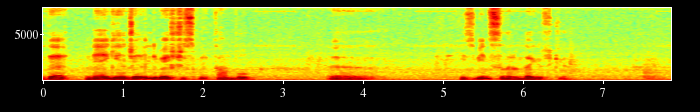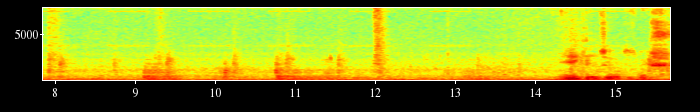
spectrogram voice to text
Bir de NGC 55 cismi tam bu e, hizbin sınırında gözüküyor. NGC 35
